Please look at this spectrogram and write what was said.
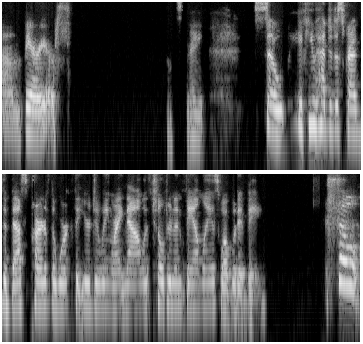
um, barriers. That's great. So if you had to describe the best part of the work that you're doing right now with children and families, what would it be? So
